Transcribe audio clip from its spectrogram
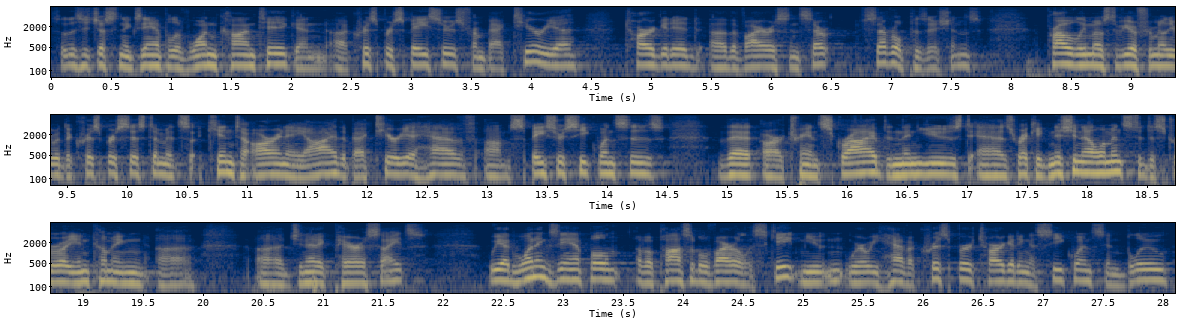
So this is just an example of one contig and uh, CRISPR spacers from bacteria targeted uh, the virus in se several positions. Probably most of you are familiar with the CRISPR system. It's akin to RNAi. The bacteria have um, spacer sequences that are transcribed and then used as recognition elements to destroy incoming uh, uh, genetic parasites. We had one example of a possible viral escape mutant where we have a CRISPR targeting a sequence in blue.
